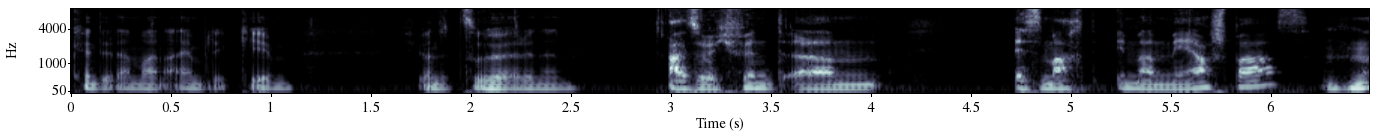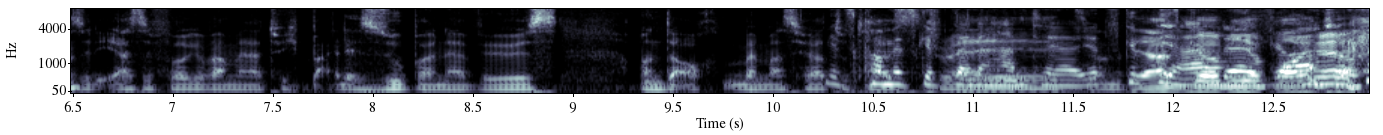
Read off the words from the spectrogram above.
Könnt ihr da mal einen Einblick geben für unsere Zuhörerinnen? Also ich finde, ähm, es macht immer mehr Spaß. Mhm. Also die erste Folge waren wir natürlich beide super nervös und auch, wenn man es hört, Jetzt total komm, jetzt gib deine Hand straight her. Jetzt gib ja, die jetzt Hand her, Freundschaft.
